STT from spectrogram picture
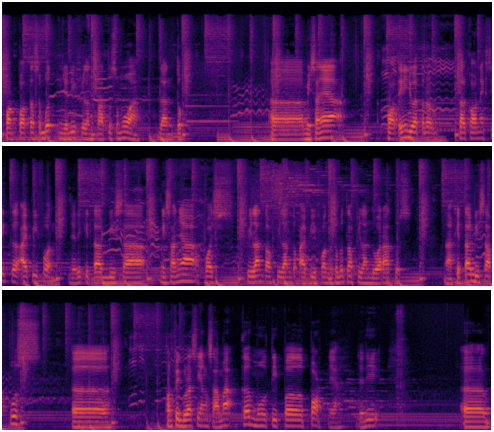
port-port tersebut menjadi VLAN 100 semua. Dan untuk uh, misalnya port ini juga ter terkoneksi ke IP phone. Jadi kita bisa misalnya voice VLAN atau VLAN untuk IP phone tersebut adalah VLAN 200 Nah, kita bisa push uh, konfigurasi yang sama ke multiple port ya. Jadi uh,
